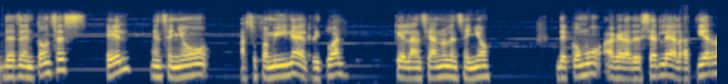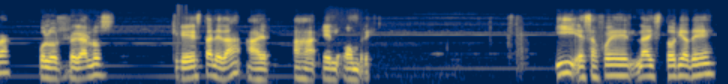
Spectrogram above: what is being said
desde entonces él enseñó a su familia el ritual que el anciano le enseñó de cómo agradecerle a la tierra por los regalos que ésta le da a, a el hombre. Y esa fue la historia de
